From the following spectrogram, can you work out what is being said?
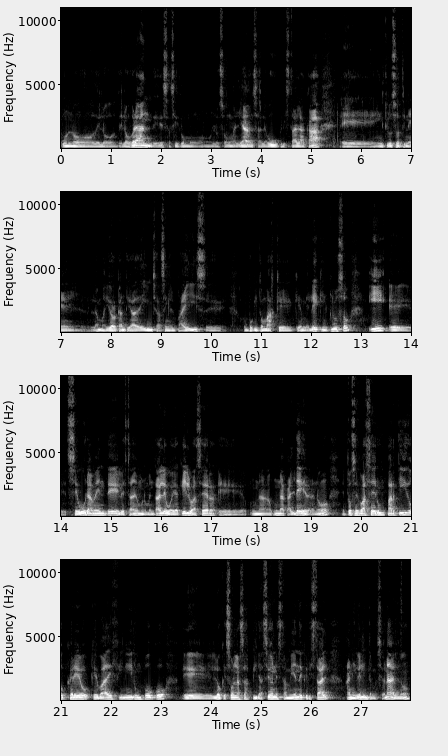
uno de, de, los grandes, así como lo son Alianza, la U, Cristal acá, eh, incluso tiene la mayor cantidad de hinchas en el país, un poquito más que, que Melec incluso, y seguramente el Estadio Monumental de Guayaquil va a ser una, una, caldera, ¿no? Entonces va a ser un partido, creo, que va a definir un poco eh, lo que son las aspiraciones también de Cristal a nivel internacional, ¿no?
